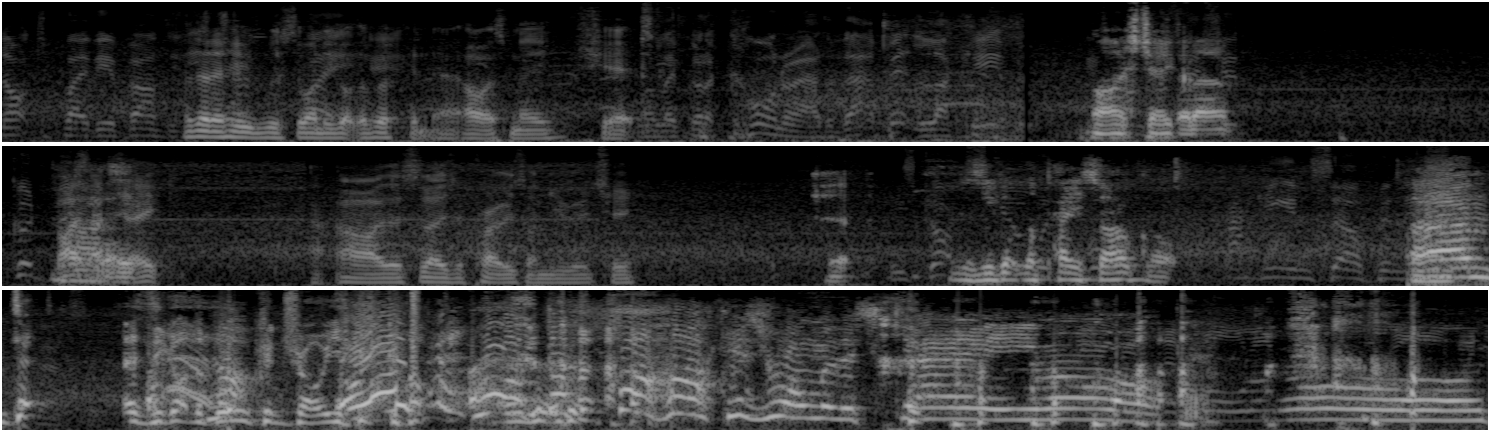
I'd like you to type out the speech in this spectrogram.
not to play the advantage. I don't know who was the one who got the book in there. Oh, it's me. Shit. Well, they've got a corner out of that. A bit lucky. Nice, Jake. Hello. Good Nice Nice. handshake. Oh, there's loads of pros on you, Ritchie. He's got he got the pace I've got? backing himself in Um, Has he got the ball control? You what the fuck is wrong with this game? Oh, oh.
